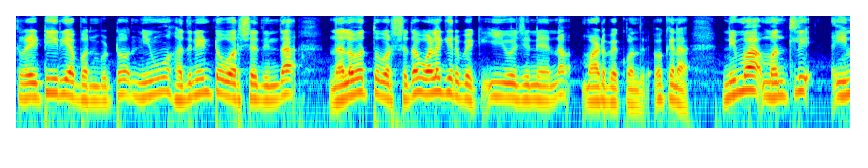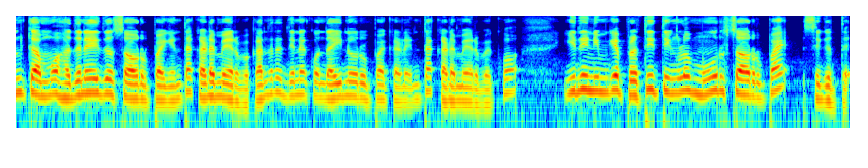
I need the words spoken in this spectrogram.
ಕ್ರೈಟೀರಿಯಾ ಬಂದ್ಬಿಟ್ಟು ನೀವು ಹದಿನೆಂಟು ವರ್ಷದಿಂದ ನಲವತ್ತು ವರ್ಷದ ಒಳಗಿರಬೇಕು ಈ ಯೋಜನೆಯನ್ನು ಮಾಡಬೇಕು ಅಂದರೆ. ಓಕೆನಾ? ನಿಮ್ಮ ಮಂತ್ಲಿ ಇನ್ಕಮ್ಮು ಹದಿನೈದು ಸಾವಿರ ರೂಪಾಯಿಗಿಂತ ಕಡಿಮೆ ಇರಬೇಕು. ಅಂದರೆ ದಿನಕ್ಕೊಂದು ಐನೂರು ರೂಪಾಯಿ ಕಡೆಗಿಂತ ಕಡಿಮೆ ಇರಬೇಕು. ಇದು ನಿಮಗೆ ಪ್ರತಿ ತಿಂಗಳು ಮೂರು ಸಾವಿರ ರೂಪಾಯಿ ಸಿಗುತ್ತೆ.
